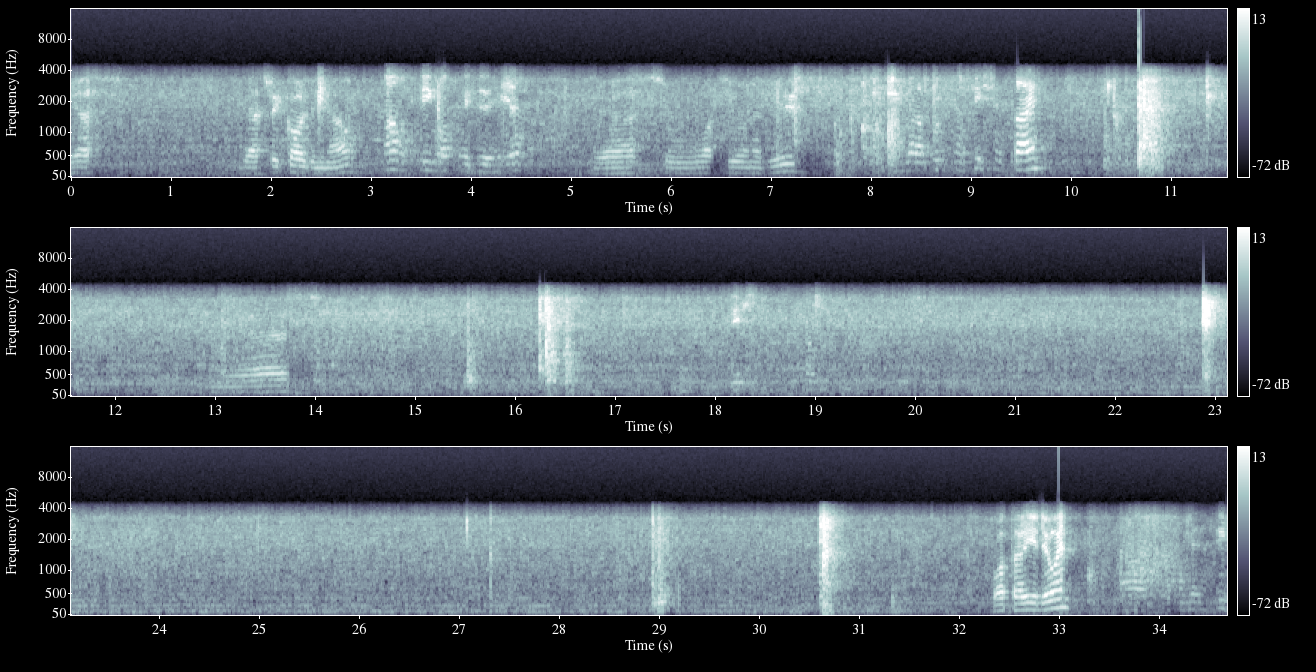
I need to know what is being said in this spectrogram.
Yes. That's recording now. Now see what we do here. Yes. So what you wanna do? I'm gonna put some fish inside. Yes. Fish. What are you doing? Uh, I'm gonna fish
